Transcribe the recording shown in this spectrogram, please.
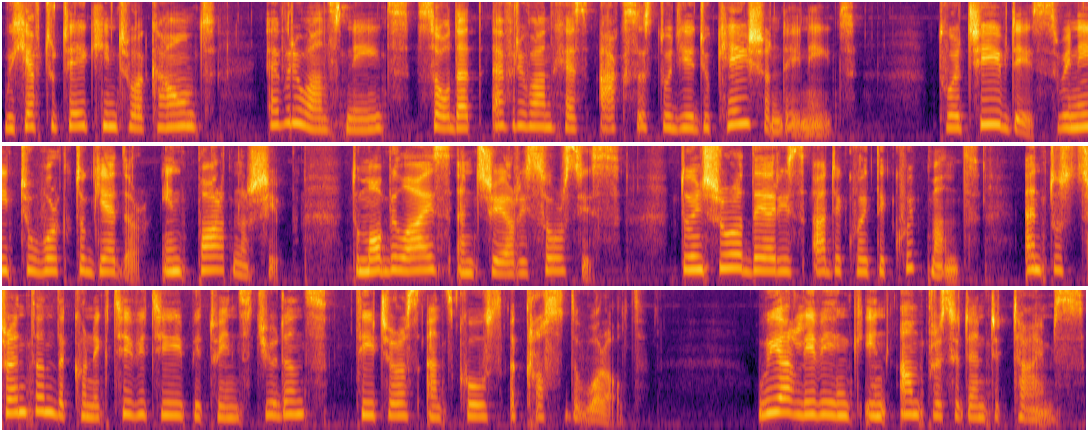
We have to take into account everyone's needs so that everyone has access to the education they need. To achieve this, we need to work together in partnership to mobilize and share resources, to ensure there is adequate equipment and to strengthen the connectivity between students, teachers and schools across the world. We are living in unprecedented times,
